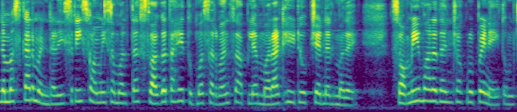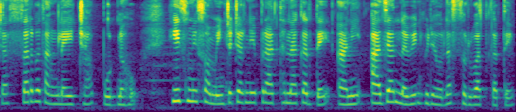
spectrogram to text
नमस्कार मंडळी श्री स्वामी समर्थ स्वागत आहे तुम्हा सर्वांचं आपल्या मराठी यूट्यूब चॅनलमध्ये स्वामी महाराजांच्या कृपेने तुमच्या सर्व चांगल्या इच्छा पूर्ण हो. हीच मी स्वामींच्या चरणी प्रार्थना करते आणि आज या नवीन व्हिडिओला सुरुवात करते.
